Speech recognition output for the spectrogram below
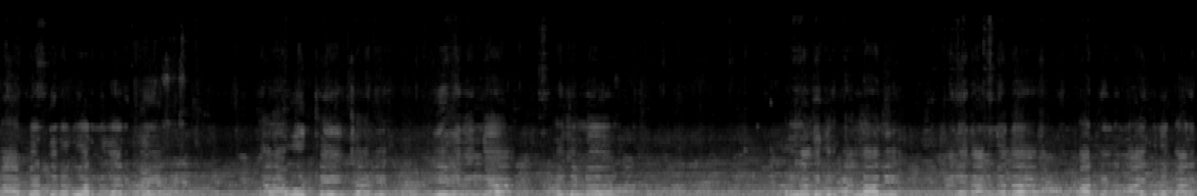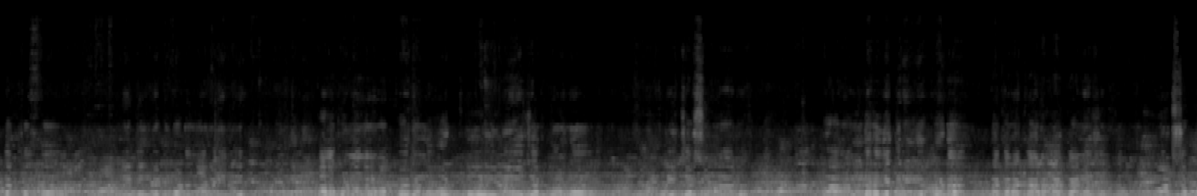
మా అభ్యర్థి రఘువర్మ గారికి ఎలా ఓట్లు వేయించాలి ఏ విధంగా ప్రజల్లో ప్రజల దగ్గరికి వెళ్ళాలి అనే దాని మీద ఇంపార్టెంట్ నాయకులు కార్యకర్తలతో మీటింగ్ పెట్టుకోవడం జరిగింది. పదకొండు వందల ముప్పై రెండు ఓట్లు ఈ నియోజకవర్గంలో టీచర్స్ ఉన్నారు. వారందరి దగ్గరికి కూడా రకరకాల మెకానిజంతో వాట్సాప్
